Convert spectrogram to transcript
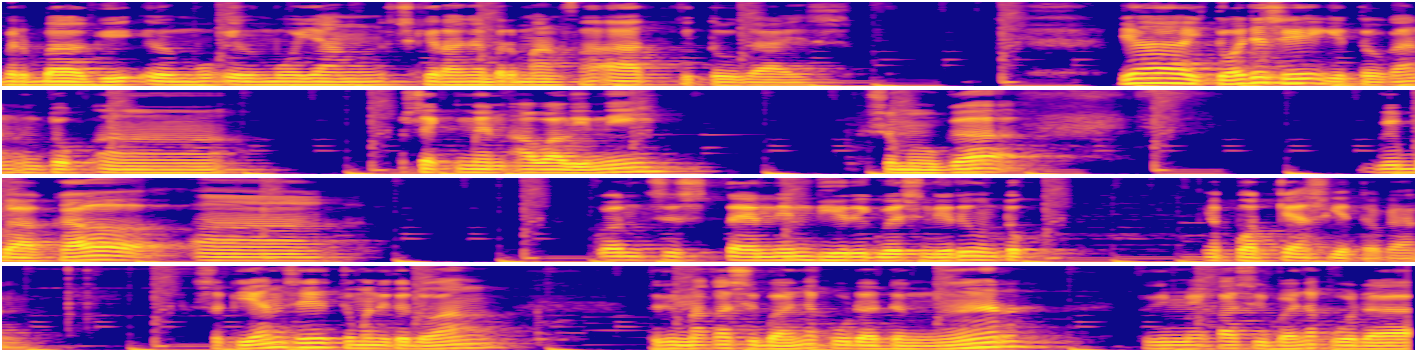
berbagi ilmu-ilmu yang sekiranya bermanfaat gitu guys. Ya itu aja sih gitu kan untuk uh, segmen awal ini semoga gue bakal uh, konsistenin diri gue sendiri untuk nge-podcast gitu kan. Sekian sih cuman itu doang. Terima kasih banyak udah denger. Terima kasih banyak udah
